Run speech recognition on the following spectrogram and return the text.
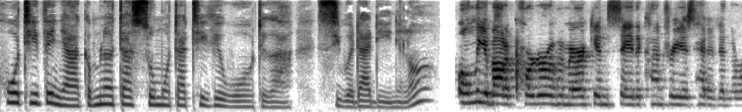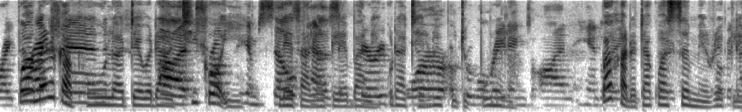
ဟိုတီတင်ညာကမ္လတာဆိုမတာတီကေဝတကစီဝဒဒီနေလော only about a quarter of Americans say the country is headed in the right direction. America pola de wada chiko i le sa la gle ba ni ura the lu pu tu pu ni. Ba kha da ta kwa sa me rek le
